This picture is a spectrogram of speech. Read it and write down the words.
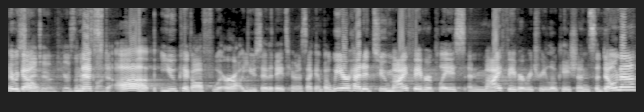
Here we go. Stay tuned. Here's the next, one. next up, you kick off, or you say the dates here in a second, but we are headed to my favorite place and my favorite retreat location, Sedona,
